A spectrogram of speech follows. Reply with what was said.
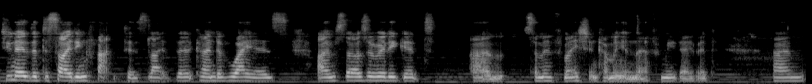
do you know the deciding factors, like the kind of weighers? Um, so that was a really good um, some information coming in there from you, David. Um,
